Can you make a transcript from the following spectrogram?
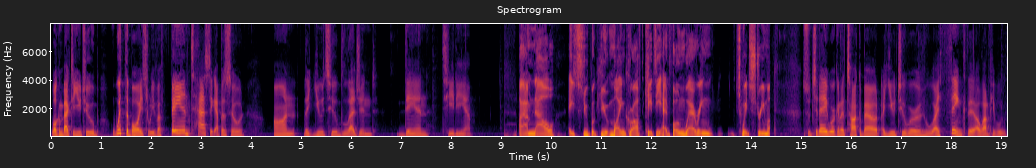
Welcome back to YouTube with the boys. We have a fantastic episode on the YouTube legend Dan TDM. I am now a super cute Minecraft kitty headphone wearing Twitch streamer. So today we're going to talk about a YouTuber who I think that a lot of people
